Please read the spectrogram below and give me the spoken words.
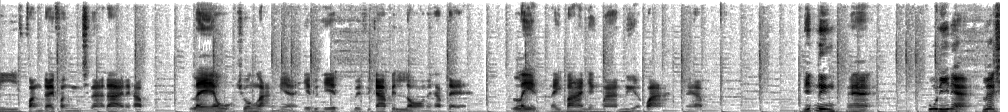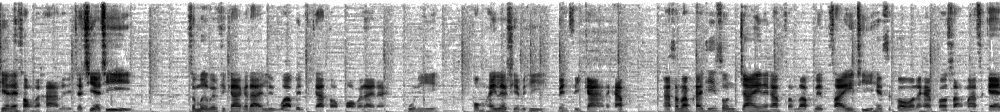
มีฝั่งใดฝั่งหนึ่งชนะได้นะครับ แล้วช่วงหลังเนี่ย head to head เบนฟิก้าเป็นรองนะครับ แต่เลดในบ้านยังมาเหนือกว่านะครับ นิดนึงนะฮะคู่นี้เนี่ยเลือกเชียร์ได้ 2 ราคาเลย จะเชียร์ที่เสมอเบนฟิก้าก็ได้ หรือว่าเบนฟิก้าต่อปอก็ได้นะคู่นี้ผมให้เลือกเชียร์ไปที่เบนฟิก้านะครับสำหรับใครที่สนใจนะครับสำหรับเว็บไซต์ t h Score นะครับก็สามารถสแกน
